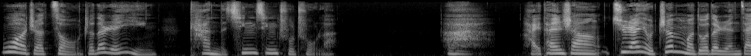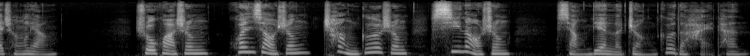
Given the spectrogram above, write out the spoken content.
卧着、走着的人影，看得清清楚楚了。啊，海滩上居然有这么多的人在乘凉，说话声、欢笑声、唱歌声、嬉闹声，响遍了整个的海滩。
